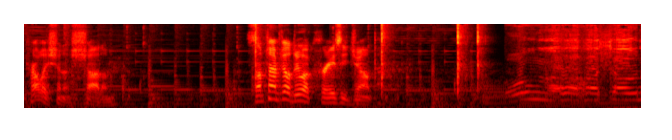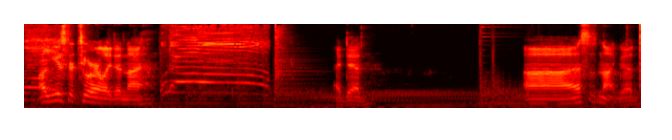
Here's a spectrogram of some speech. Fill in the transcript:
Probably shouldn't have shot him. Sometimes I'll do a crazy jump. I used it too early, didn't I? I did. Uh, this is not good.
